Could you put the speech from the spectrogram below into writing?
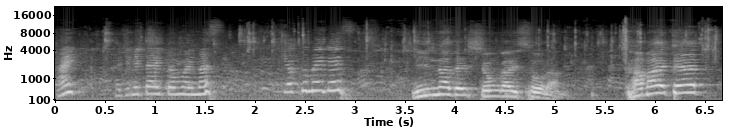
はい始めたいと思います。曲目です。みんなで障害相談。構えて！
